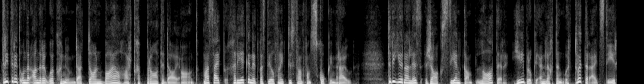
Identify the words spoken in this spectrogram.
Trieter het onder andere ook genoem dat Don baie hard gepraat het daai aand, maar sy het gereken dit was deel van die toestand van skok en rou. Toe die joernalis Jacques Steenkamp later hierdie brokkie inligting oor Twitter uitstuur,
